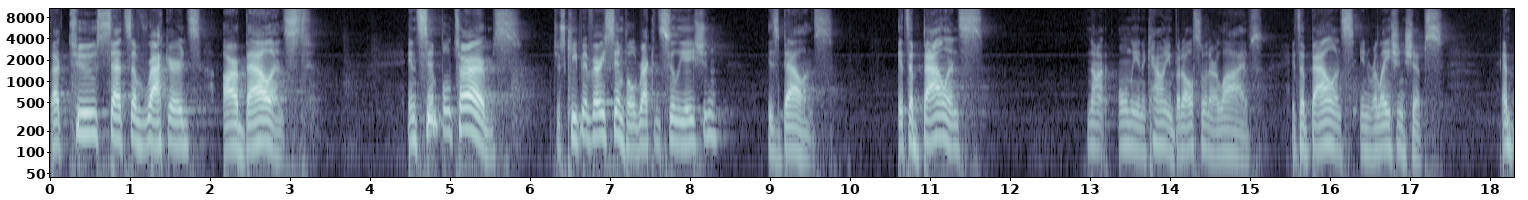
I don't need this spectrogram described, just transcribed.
that two sets of records are balanced. In simple terms, just keep it very simple reconciliation is balance. It's a balance not only in accounting, but also in our lives. It's a balance in relationships. And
